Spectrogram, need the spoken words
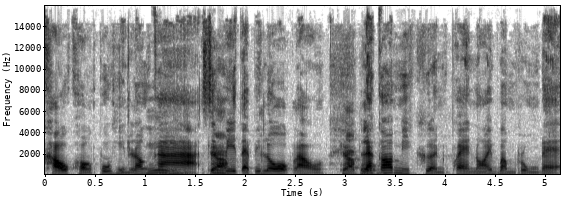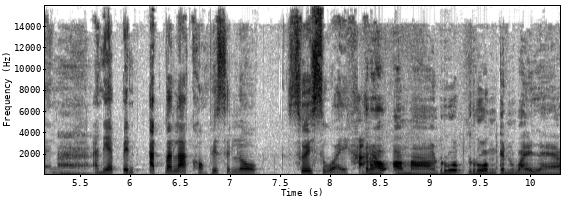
เขาของภูหินล่องกล้า อืมซึ่งครับมีแต่พิโลกเรา ครับผมแล้วก็มีเขื่อนแควน้อยบำรุงแดน อ่า อันนี้เป็นอัตลักษณ์ของพิษณุโลก สวยๆค่ะ เราเอามารวบรวมกันไว้แล้ว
